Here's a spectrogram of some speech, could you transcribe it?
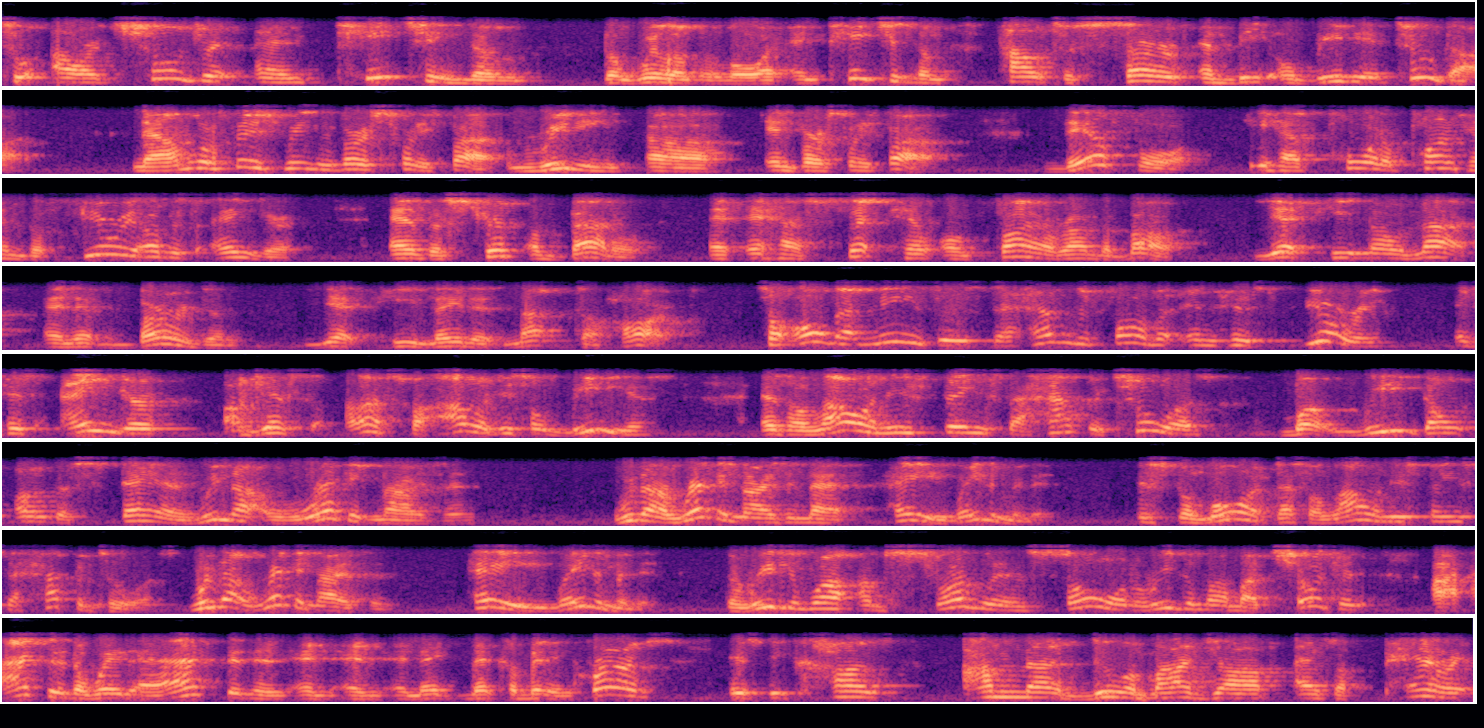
to our children and teaching them the will of the Lord and teaching them how to serve and be obedient to God. Now, I'm going to finish reading verse 25, reading uh, in verse 25. Therefore, he has poured upon him the fury of his anger and the strength of battle, and it has set him on fire round about. Yet he know not, and it burned him, yet he laid it not to heart. So all that means is the Heavenly Father, in his fury, in his anger against us for our disobedience, is allowing these things to happen to us, but we don't understand. We're not recognizing. We're not recognizing that. Hey, wait a minute. It's the Lord that's allowing these things to happen to us. We're not recognizing, hey, wait a minute. The reason why I'm struggling so, the reason why my children are acting the way they're acting and, and, and, and they, they're committing crimes is because I'm not doing my job as a parent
